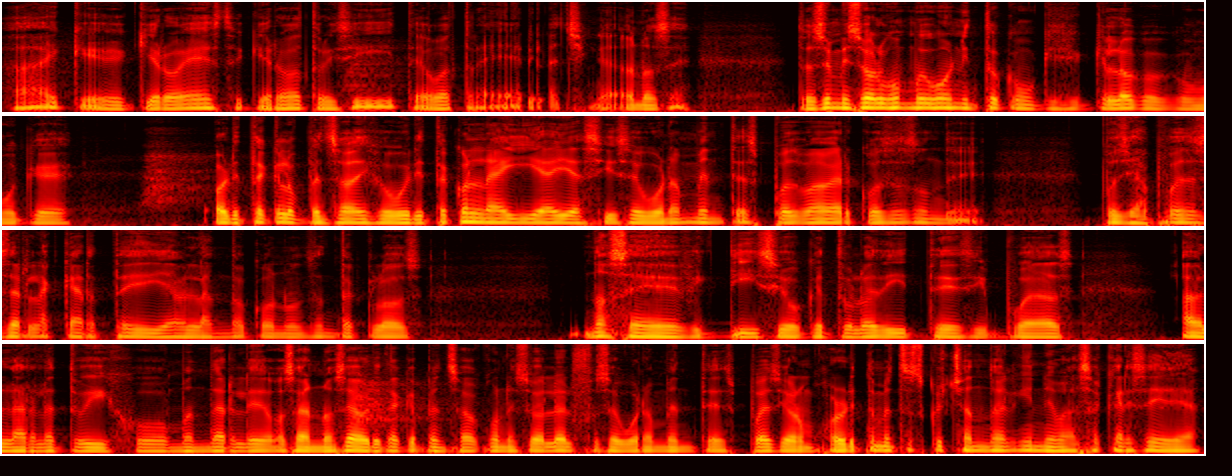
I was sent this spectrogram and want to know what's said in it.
ay, que quiero esto y quiero otro. Y sí, te voy a traer y la chingada, no sé. Entonces me hizo algo muy bonito, como que dije, qué loco, como que ahorita que lo pensaba, dije, ahorita con la IA y así, seguramente después va a haber cosas donde pues ya puedes hacer la carta y hablando con un Santa Claus, no sé, ficticio, que tú lo edites y puedas hablarle a tu hijo, mandarle, o sea, no sé, ahorita que he pensado con eso del elfo, seguramente después, y a lo mejor ahorita me está escuchando alguien y me va a sacar esa idea.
